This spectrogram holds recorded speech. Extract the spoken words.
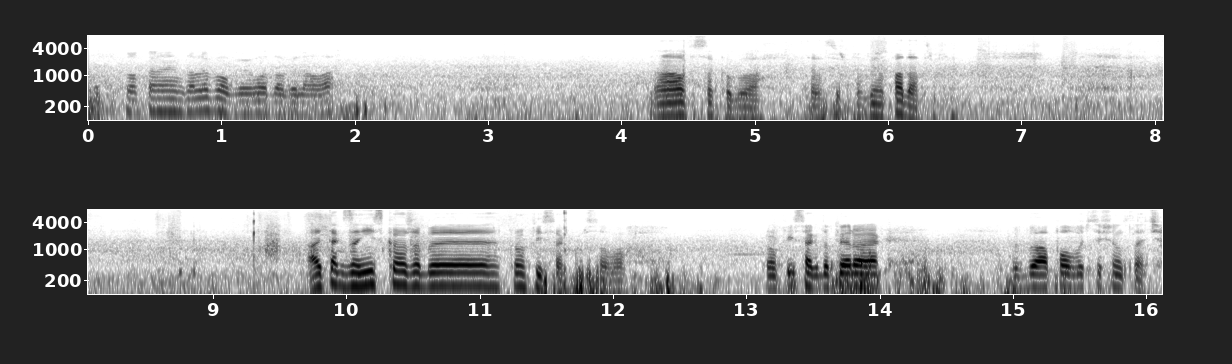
No Flotelen zalewowy woda wylała. No, wysoko była. Teraz już pewnie opada trochę. Ale tak za nisko, żeby konfisak kursował. Konfisak dopiero jak by była powódź tysiąclecia.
